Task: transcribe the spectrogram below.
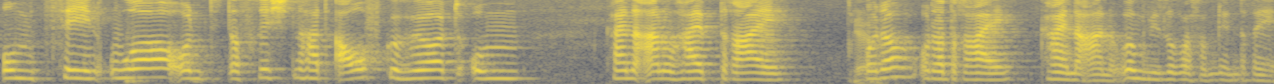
um 10 Uhr und das Richten hat aufgehört um, keine Ahnung, halb drei. Ja. Oder? Oder drei. Keine Ahnung. Irgendwie sowas um den Dreh.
